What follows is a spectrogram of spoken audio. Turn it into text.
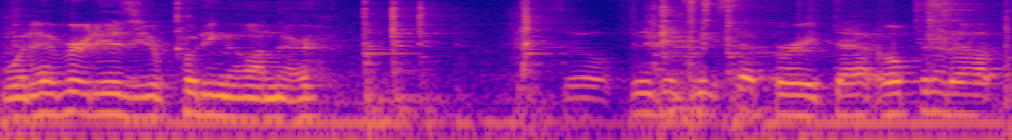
whatever it is you're putting on there. So physically separate that, open it up.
